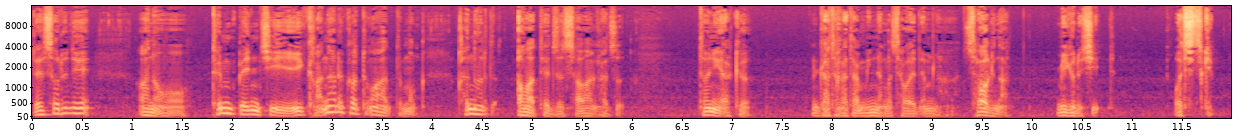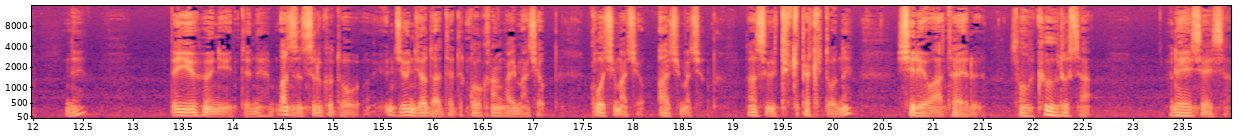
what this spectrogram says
で、それで、あの、天変地異いかなることがあっても、必ず慌てず騒がず、とにかく、ガタガタみんなが騒いでもな、騒ぐな、見苦しい、落ち着け、ね。っていうふうに言ってね、まずすることを順序立ててこう考えましょう。こうしましょう。ああしましょう。まずテキパキとね、指令を与える。そのクールさ、冷静さ。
